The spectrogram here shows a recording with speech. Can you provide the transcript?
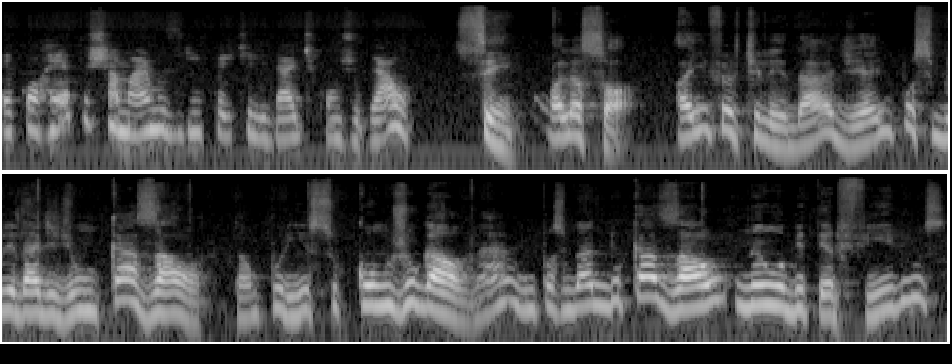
É correto chamarmos de infertilidade conjugal? Sim, olha só a infertilidade é a impossibilidade de um casal, então por isso conjugal, né? Impossibilidade do casal não obter filhos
